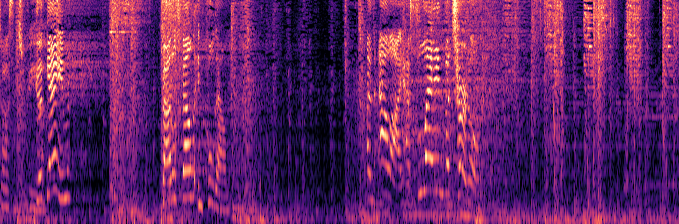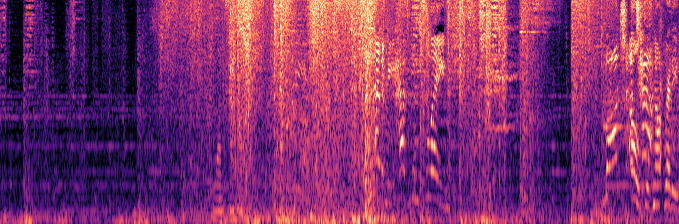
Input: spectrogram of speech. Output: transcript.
doesn't feel. Good game. Battle spell in cooldown. An ally has slain the turtle. Want is not ready.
